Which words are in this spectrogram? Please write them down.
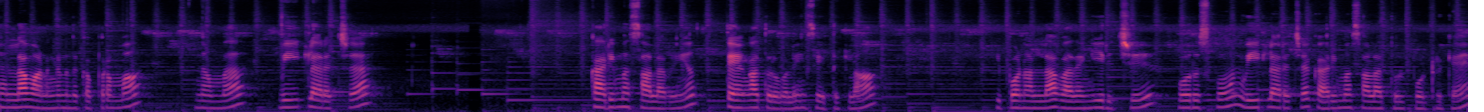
நல்லா வணங்கினதுக்கப்புறமா நம்ம வீட்டில் அரைச்ச கறி மசாலாவையும் தேங்காய் துருவலையும் சேர்த்துக்கலாம். இப்போது நல்லா வதங்கிருச்சு. ஒரு ஸ்பூன் வீட்டில் அரைச்ச கறி மசாலா தூள் போட்டிருக்கேன்.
